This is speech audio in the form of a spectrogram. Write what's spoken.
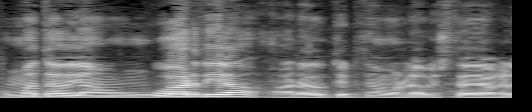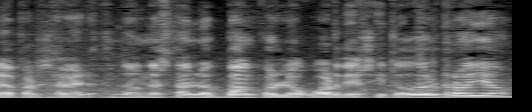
Hemos matado ya a un guardia. Ahora utilizamos la vista de águila para saber dónde están los bancos, los guardias y todo el rollo.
